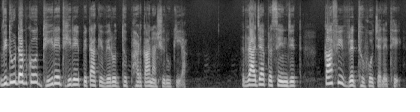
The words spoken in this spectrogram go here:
विदुडब को धीरे धीरे पिता के विरुद्ध भड़काना शुरू किया। राजा प्रसेनजित काफ़ी वृद्ध हो चले थे।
